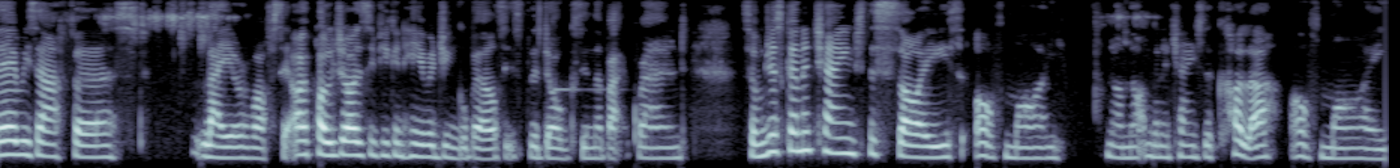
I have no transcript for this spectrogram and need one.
there is our first layer of offset. I apologise if you can hear a jingle bells, it's the dogs in the background. So I'm just going to change the size of my, no I'm not, I'm going to change the colour of my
